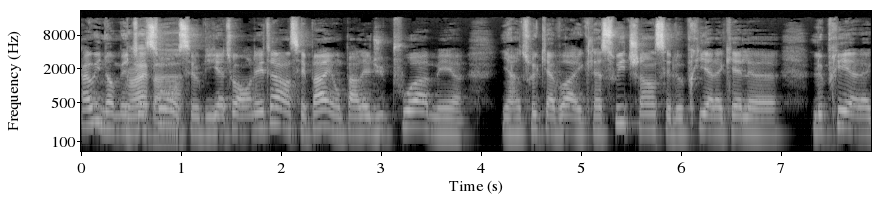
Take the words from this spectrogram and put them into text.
Ah oui, non, mais de toute façon, bah. c'est obligatoire en l'état. Hein, c'est pareil, on parlait du poids, mais euh, il y a un truc à voir avec la Switch. Hein, c'est le prix à laquelle, euh, le prix à la,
